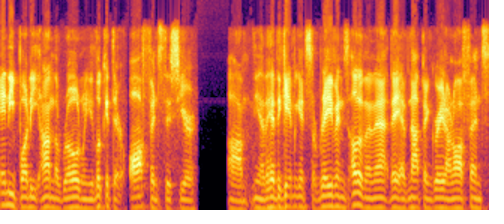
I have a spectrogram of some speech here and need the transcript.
anybody on the road when you look at their offense this year. Um, you know, they had the game against the Ravens. Other than that, they have not been great on offense.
